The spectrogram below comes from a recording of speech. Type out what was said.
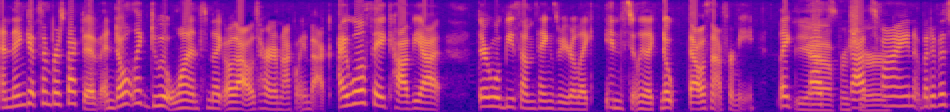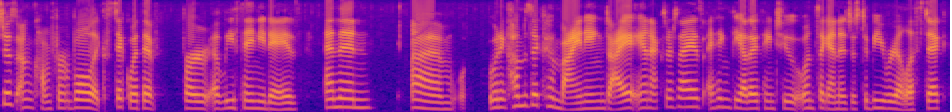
and then get some perspective. And don't like do it once and be like, oh, that was hard. I'm not going back. I will say, caveat, there will be some things where you're like instantly like, nope, that was not for me. Like, yeah, that's, that's sure. fine. But if it's just uncomfortable, like stick with it for at least 90 days. And then um, when it comes to combining diet and exercise, I think the other thing too, once again, is just to be realistic.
